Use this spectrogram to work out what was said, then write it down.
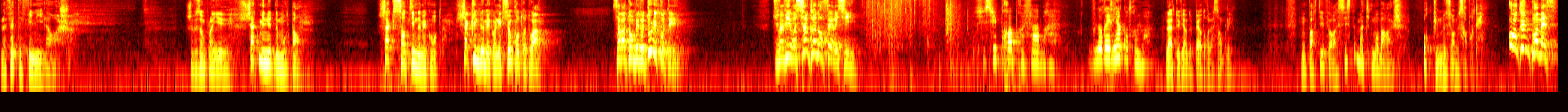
La fête est finie, La Roche. Je vais employer chaque minute de mon temps, chaque centime de mes comptes, chacune de mes connexions contre toi. Ça va tomber de tous les côtés. Tu vas vivre cinq ans d'enfer ici. Je suis propre, Fabre. Vous n'aurez rien contre moi. Là, tu viens de perdre l'Assemblée. Mon parti fera systématiquement barrage. Aucune mesure ne sera votée. Aucune promesse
